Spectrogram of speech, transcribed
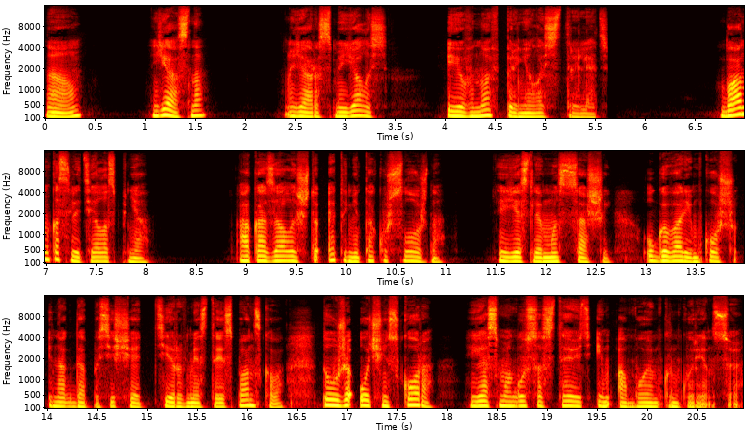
А, ясно. Я рассмеялась и вновь принялась стрелять. Банка слетела с пня. Оказалось, что это не так уж сложно. И если мы с Сашей уговорим Кошу иногда посещать тир вместо испанского, то уже очень скоро я смогу составить им обоим конкуренцию.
